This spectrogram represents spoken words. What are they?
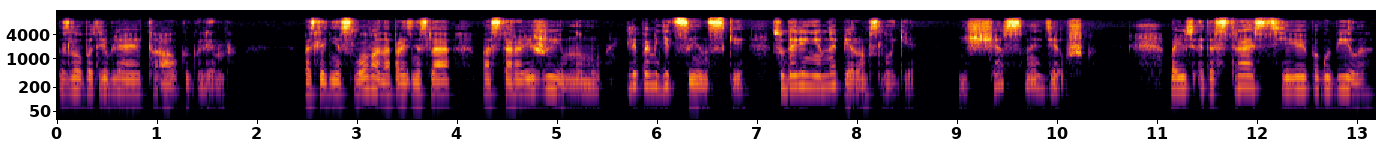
злоупотребляет алкоголем. Последнее слово она произнесла по-старорежимному или по-медицински, с ударением на первом слоге. Несчастная девушка. Боюсь, эта страсть ее и погубила.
